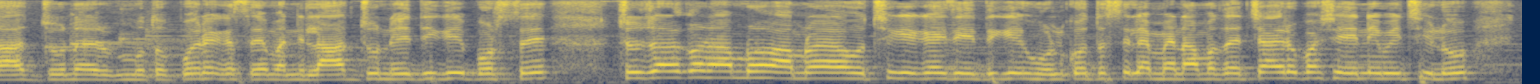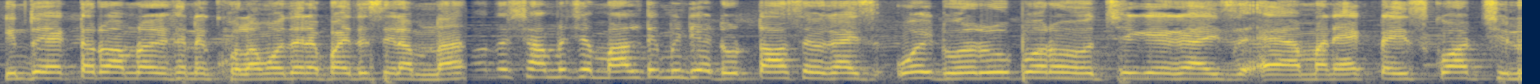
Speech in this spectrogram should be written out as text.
লাস্ট জোনের মতো পড়ে গেছে। মানে লাস্ট জোন এদিকেই পড়ছে। তো যার কারণে আমরা আমরা হচ্ছে কি গাইজ এইদিকে হোল্ড করতেছিলাম and আমাদের চারপাশে এনিমি ছিল। কিন্তু একটারও আমরা এখানে খোলা ময়দানে পাইতেছিলাম না। আমাদের সামনে যে মাল্টিমিডিয়া ডোরটা আছে গাইজ ওই ডোরের উপর হচ্ছে গিয়ে গাইজ মানে একটা স্কোয়াড ছিল।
